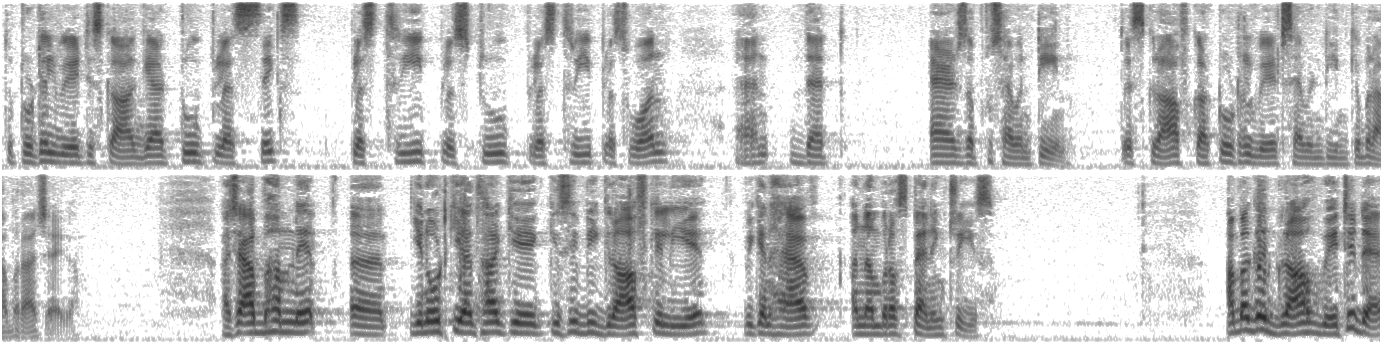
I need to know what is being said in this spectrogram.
تو ٹوٹل ویٹ اس کا آ گیا two plus six plus three plus two plus three plus one and that adds up to seventeen تو اس گراف کا ٹوٹل ویٹ سیونٹین کے برابر آ جائے گا اچھا اب ہم نے یہ نوٹ کیا تھا کہ کسی بھی گراف کے لیے we can have a number of spanning trees اب اگر گراف ویٹڈ ہے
